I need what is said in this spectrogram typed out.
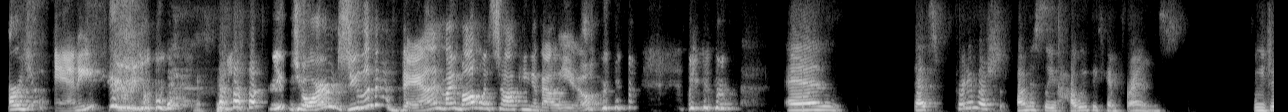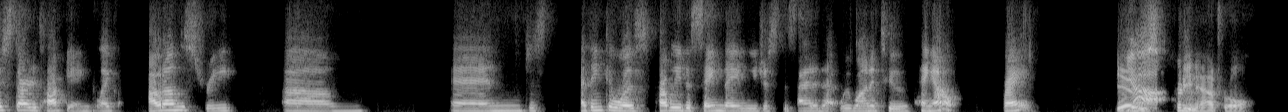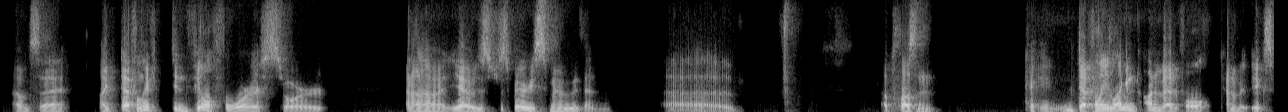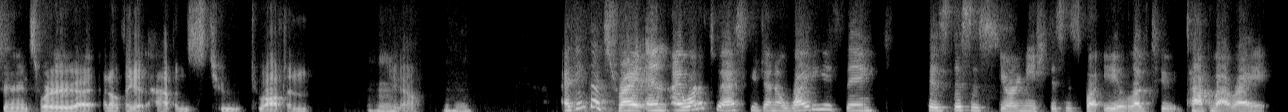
are you Annie? are you George? Do you live in a van? My mom was talking about you. and that's pretty much honestly how we became friends. We just started talking like out on the street. Um, and just I think it was probably the same day we just decided that we wanted to hang out, right? Yeah, yeah. it was pretty natural, I would say. Like definitely didn't feel forced or I don't know. Yeah, it was just very smooth and uh, a pleasant, definitely like an uneventful kind of experience where I, I don't think it happens too too often. Mm-hmm. You know. Mm-hmm. I think that's right. And I wanted to ask you, Jenna, why do you think because this is your niche, this is what you love to talk about, right?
